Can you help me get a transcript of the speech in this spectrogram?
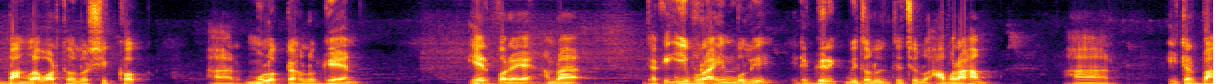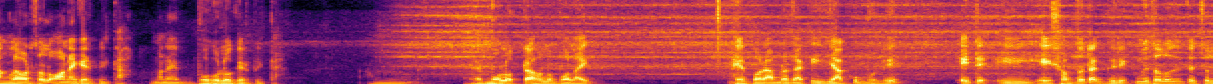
বাংলা অর্থ হলো শিক্ষক আর মূলকটা হলো জ্ঞান। এরপরে আমরা যাকে ইব্রাহিম বলি এটা গ্রিক মিথোলজিতে ছিল আব্রাহাম আর এটার বাংলা অর্থ হলো অনেকের পিতা মানে বহুলোকের পিতা। উম, মূলকটা হলো বলাই। এরপর আমরা যাকে ইয়াকুব বলি, এটা এই এই শব্দটা গ্রিক মিথোলজিতে ছিল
